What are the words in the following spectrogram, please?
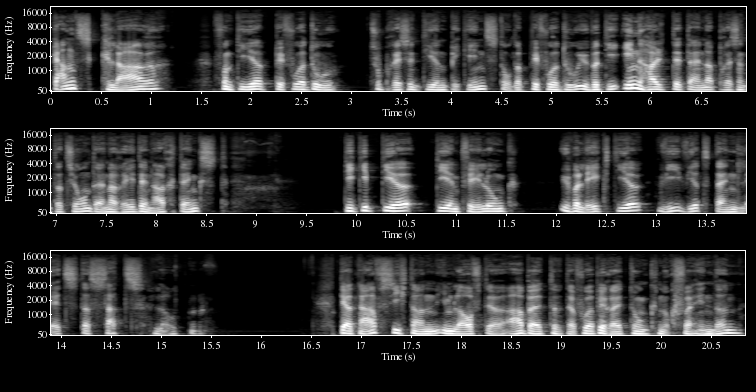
ganz klar von dir, bevor du zu präsentieren beginnst oder bevor du über die Inhalte deiner Präsentation, deiner Rede nachdenkst, die gibt dir die Empfehlung, überleg dir, wie wird dein letzter Satz lauten. Der darf sich dann im Lauf der Arbeit, der Vorbereitung noch verändern,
